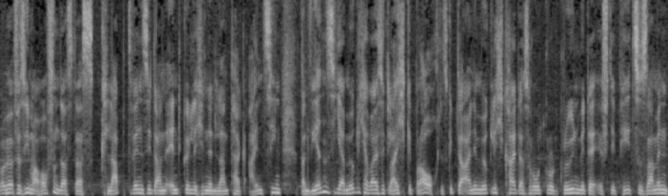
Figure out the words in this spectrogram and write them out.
Wollen wir für Sie mal hoffen, dass das klappt, wenn Sie dann endgültig in den Landtag einziehen? Dann werden Sie ja möglicherweise gleich gebraucht. Es gibt ja eine Möglichkeit, dass Rot-Rot-Grün mit der FDP zusammen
